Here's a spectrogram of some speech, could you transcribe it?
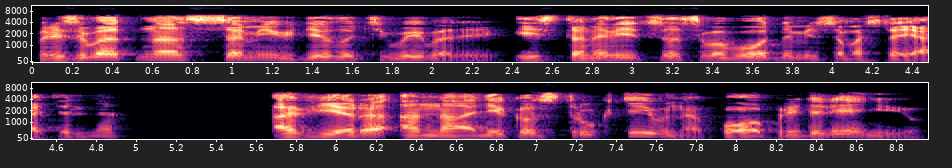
призывает нас самих делать выводы и становиться свободными самостоятельно. А вера, она не конструктивна по определению.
